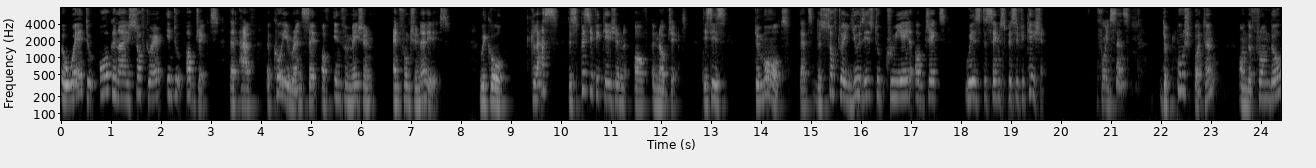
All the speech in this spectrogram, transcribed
a way to organize software into objects that have a coherent set of information and functionalities. We call class the specification of an object. This is the mold that the software uses to create objects with the same specification. For instance, the push button on the front door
